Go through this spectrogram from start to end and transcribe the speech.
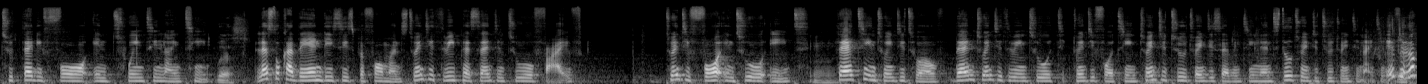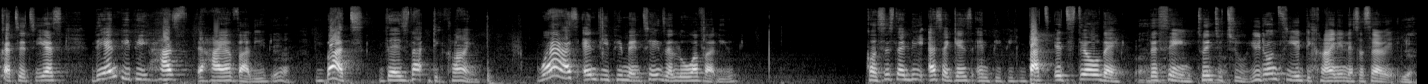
to 34 in 2019. Yes. Let's look at the NDC's performance 23% in 2005, 24 in 2008, mm-hmm. 30 in 2012, then 23 in 2014, 22 2017, and still 22 2019. If you look at it, yes, the NPP has a higher value, Yeah. but there's that decline. Whereas NPP maintains a lower value consistently as against NPP, but it's still there, uh-huh. the same, 22. Uh-huh. You don't see it declining necessarily. Yes.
